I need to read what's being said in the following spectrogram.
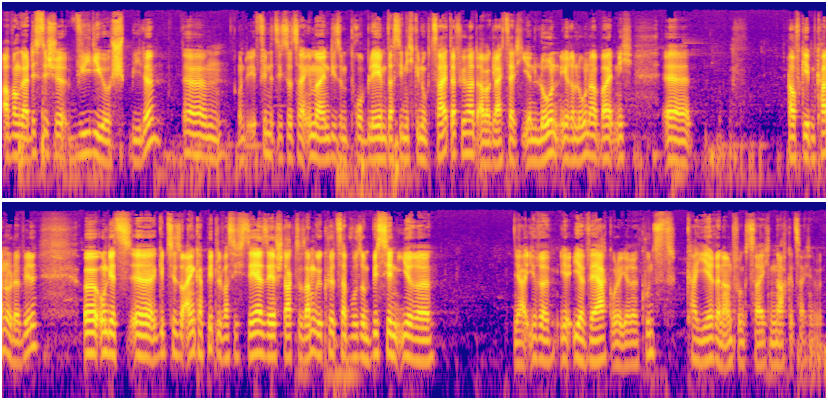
avantgardistische Videospiele ähm, und findet sich sozusagen immer in diesem Problem, dass sie nicht genug Zeit dafür hat, aber gleichzeitig ihren Lohn, ihre Lohnarbeit nicht äh, aufgeben kann oder will. Äh, und jetzt äh, gibt es hier so ein Kapitel, was ich sehr, sehr stark zusammengekürzt habe, wo so ein bisschen ihre, ja, ihre, ihr, ihr Werk oder ihre Kunstkarriere in Anführungszeichen nachgezeichnet wird.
